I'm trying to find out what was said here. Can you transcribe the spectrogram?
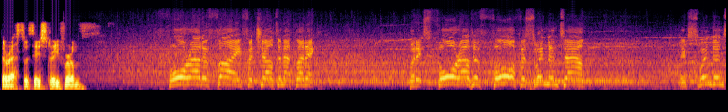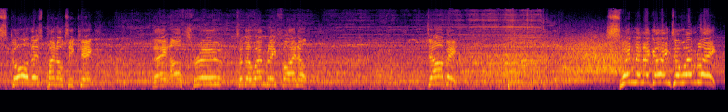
the rest was history for him. Four out of five for Charlton Athletic. But it's four out of four for Swindon Town. If Swindon score this penalty kick, they are through to the Wembley final. Darby. Swindon are going to Wembley.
